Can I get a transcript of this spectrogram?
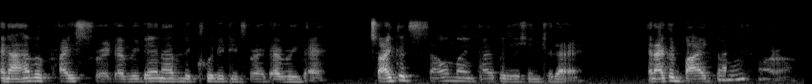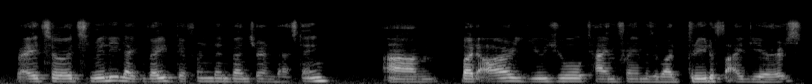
and I have a price for it every day, and I have liquidity for it every day. So I could sell my entire position today, and I could buy it back mm-hmm. tomorrow right? So it's really like very different than venture investing. Um, but our usual time frame is about three to five years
